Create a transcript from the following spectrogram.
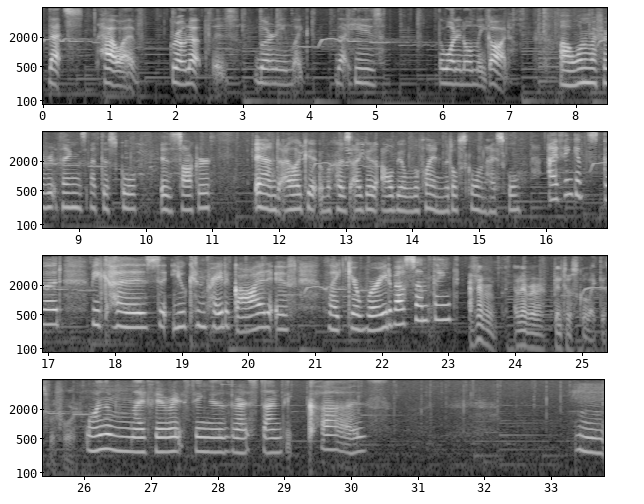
that's how I've grown up is learning like that he's the one and only God. Uh, one of my favorite things at this school is soccer and I like it because I get I'll be able to play in middle school and high school. I think it's good because you can pray to God if like you're worried about something. I've never I've never been to a school like this before. One of my favorite things is rest time because hmm,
